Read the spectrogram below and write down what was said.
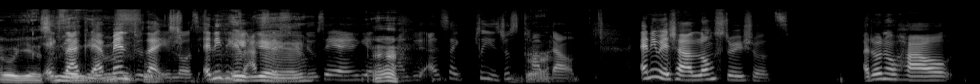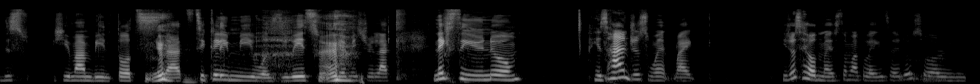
Oh yes. Exactly, yeah, and men do that a lot. Anything Yeah. to access Yeah. you, they'll say, eh, yes, I Yeah. can do it. And It's like, please just calm Bruh. down. Anyway, child, long story short, I don't know how this human being thought that tickling me was the way to get me to relax. Next thing you know, his hand just went like, he just held my stomach like this. I just saw a ring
